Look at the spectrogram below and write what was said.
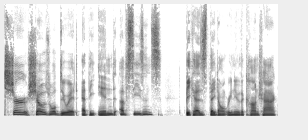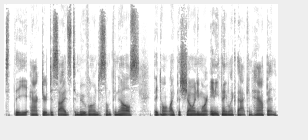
sure shows will do it at the end of seasons because they don't renew the contract the actor decides to move on to something else they don't like the show anymore anything like that can happen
